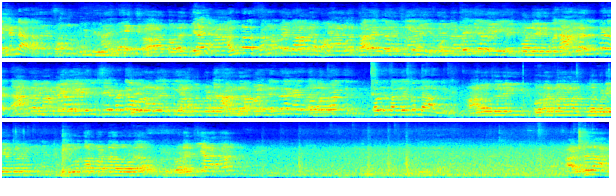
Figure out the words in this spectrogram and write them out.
என்னண்டா ஆ, தொடர்ச்சியாக அவங்கள சம்பந்தமாக தலைக்க முடியாது ஒன்றும் செய்ய முடியாது இப்ப நாங்கள் எங்களை நாங்கள் மக்களால் தெரிவு செய்யப்பட்ட ஒரு நாங்கள் மக்கள் எங்களை கருத்து சொல்றதுக்கு ஒரு சந்தர்ப்பம் தாருகிறது ஆலோசனை தொடர்பாக இந்த விடயங்கள் நிறுத்தப்பட்டதோடு தொடர்ச்சியாக அடுத்ததாக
